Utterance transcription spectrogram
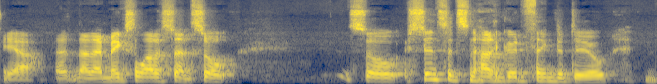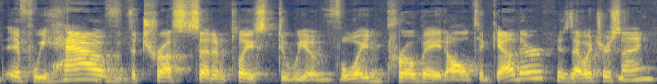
Yeah, that, that makes a lot of sense. So so since it's not a good thing to do, if we have the trust set in place, do we avoid probate altogether? Is that what you're saying?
